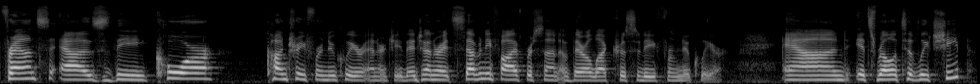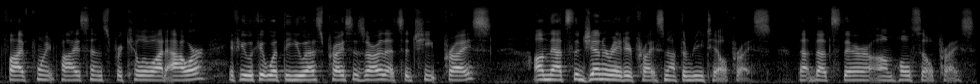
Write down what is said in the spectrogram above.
France as the core country for nuclear energy. They generate 75% of their electricity from nuclear. And it's relatively cheap, 5.5 cents per kilowatt hour. If you look at what the US prices are, that's a cheap price. Um, that's the generated price, not the retail price. That, that's their um, wholesale price.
